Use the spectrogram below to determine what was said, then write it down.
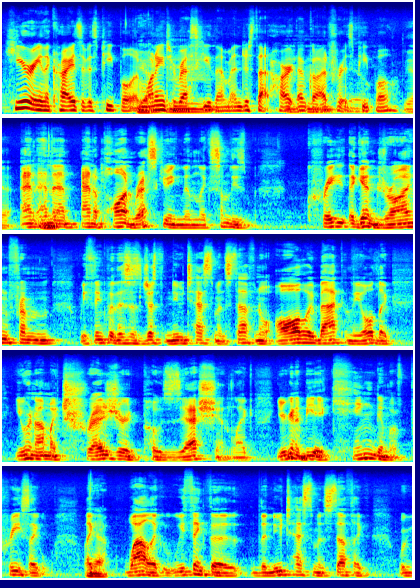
hearing the cries of his people and Yeah. wanting to rescue mm. them, and just that heart of God mm-hmm. for his people. Yeah, and and and upon rescuing them, like some of these crazy again, drawing from we think that this is just New Testament stuff. No, all the way back in the old, like you are now my treasured possession. Like you're gonna be a kingdom of priests. Like like Yeah. wow, like we think the the New Testament stuff, like we're,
